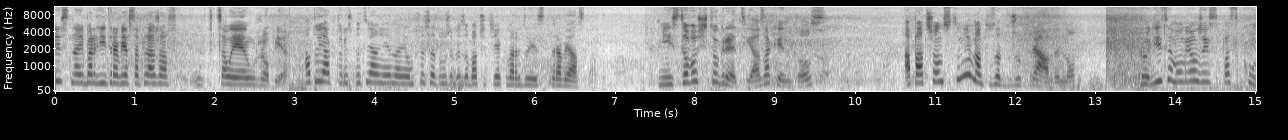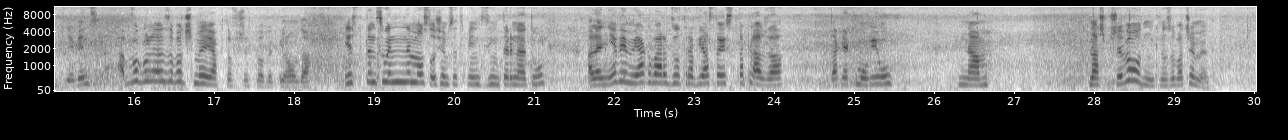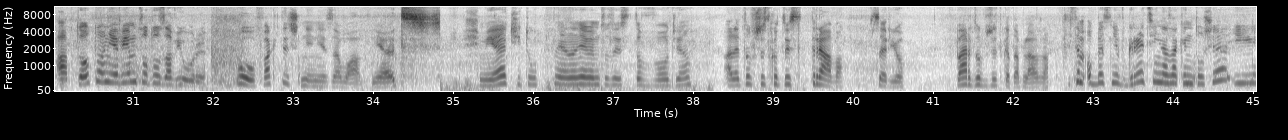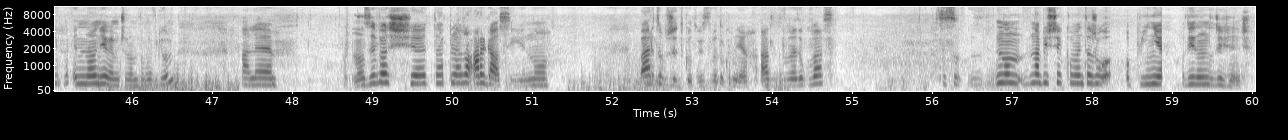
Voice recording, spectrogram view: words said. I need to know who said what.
Speaker 1: jest najbardziej trawiasta plaża w, w całej Europie. A to ja, który specjalnie na nią przyszedł, żeby zobaczyć jak bardzo jest trawiasta. Miejscowość to Grecja, Zakynthos. A patrząc, tu nie ma tu za dużo trawy, no. Rodzice mówią, że jest paskudnie, więc w ogóle zobaczmy jak to wszystko wygląda. Jest ten słynny most 805 z internetu, ale nie wiem jak bardzo trawiasta jest ta plaża. Tak jak mówił nam nasz przewodnik, no zobaczymy. A to to nie wiem co to za wióry. U, faktycznie nie za ładnie. Śmieci tu. Nie no nie wiem co to jest to w wodzie, ale to wszystko to jest trawa. Serio. Bardzo brzydka ta plaża. Jestem obecnie w Grecji na Zakyntosie i no nie wiem czy wam to mówiłem, ale nazywa się ta plaża Argasi. No bardzo brzydko to jest według mnie. A według was? No napiszcie w komentarzu opinię Odinando de gente.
